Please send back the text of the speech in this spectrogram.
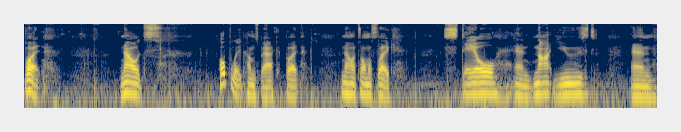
But now it's hopefully it comes back, but now it's almost like stale and not used and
